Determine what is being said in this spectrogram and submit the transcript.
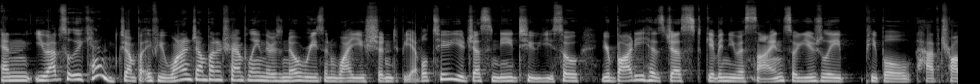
and you absolutely can jump. If you want to jump on a trampoline, there's no reason why you shouldn't be able to. You just need to. So your body has just given you a sign. So usually people have tr-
